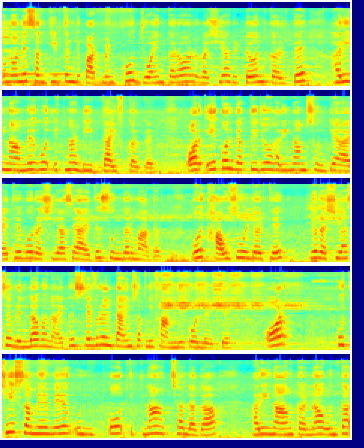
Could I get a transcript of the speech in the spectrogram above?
उन्होंने संकीर्तन डिपार्टमेंट को ज्वाइन करा और रशिया रिटर्न करते, हरी नाम में वो इतना डीप डाइव कर गए। और एक और व्यक्ति जो हरि नाम सुन के आए थे वो रशिया से आए थे सुंदर माधव। वो एक हाउस होल्डर थे जो रशिया से वृंदावन आए थे सेवरल टाइम्स अपनी फैमिली को लेके। और कुछ ही समय में उनको इतना अच्छा लगा हरि नाम करना उनका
